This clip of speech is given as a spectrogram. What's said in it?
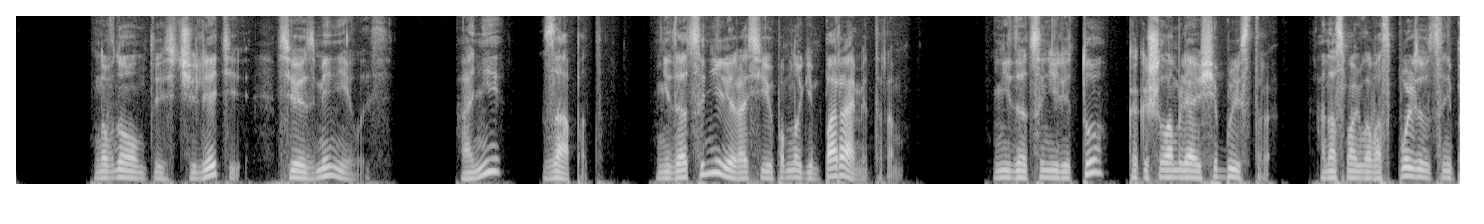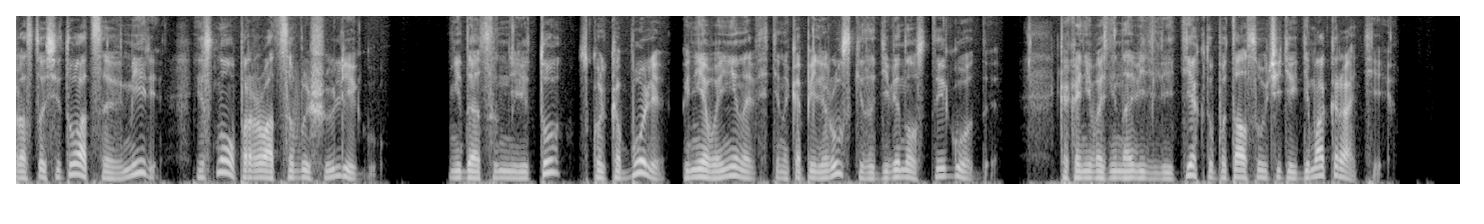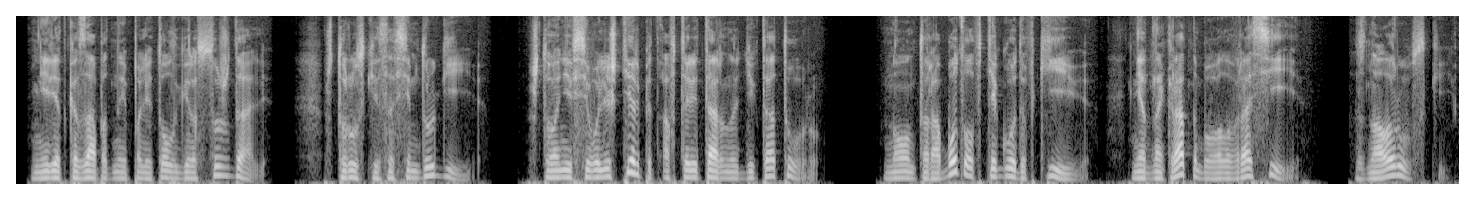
Но в новом тысячелетии все изменилось. Они, Запад, недооценили Россию по многим параметрам. Недооценили то, как ошеломляюще быстро она смогла воспользоваться непростой ситуацией в мире и снова прорваться в высшую лигу. Недооценили то, сколько боли, гнева и ненависти накопили русские за 90-е годы. Как они возненавидели тех, кто пытался учить их демократии. Нередко западные политологи рассуждали, что русские совсем другие, что они всего лишь терпят авторитарную диктатуру. Но он-то работал в те годы в Киеве, неоднократно бывал в России, знал русский.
